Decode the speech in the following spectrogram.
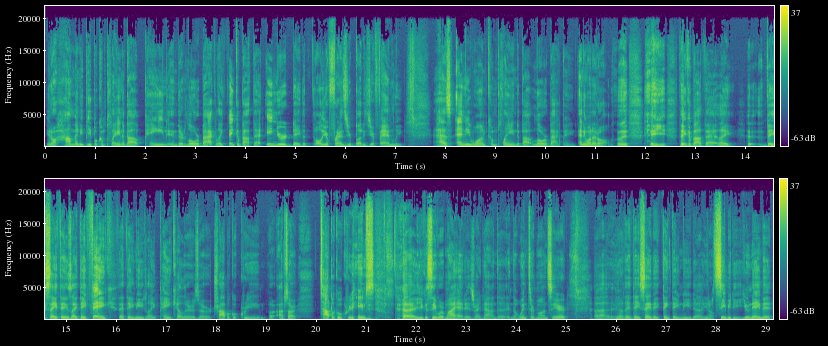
you know, how many people complain about pain in their lower back, like think about that in your day, that all your friends, your buddies, your family. Has anyone complained about lower back pain? Anyone at all? think about that. Like, they say things like they think that they need like painkillers or tropical cream or I'm sorry, topical creams. You can see where my head is right now in the in the winter months here. Uh, you know, they, they say they think they need uh, you know CBD, you name it.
